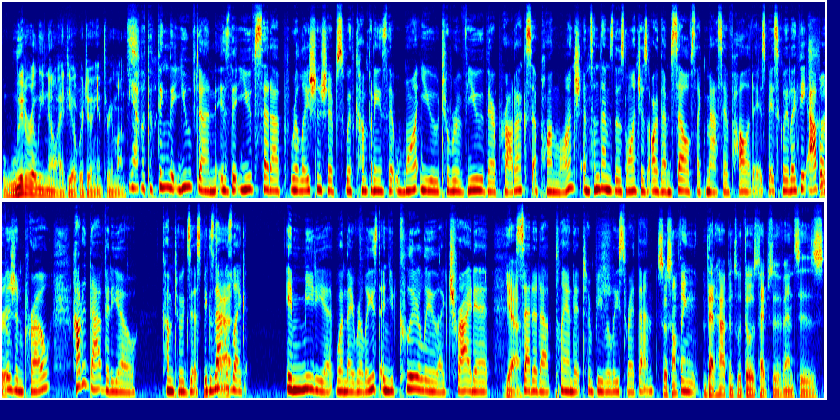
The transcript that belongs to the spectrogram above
literally no idea what we're doing in three months. Yeah, but the thing that you've done is that you've set up relationships with companies that want you to review their products upon launch. And sometimes those launches are themselves like massive holidays, basically. Like the Apple Vision Pro. How did that video come to exist? Because that, That- was like immediate when they released and you'd clearly like tried it, Yeah. set it up, planned it to be released right then. So something that happens with those types of events is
